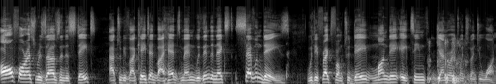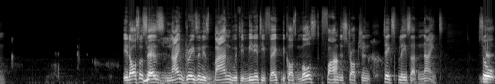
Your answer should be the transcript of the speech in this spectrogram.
all forest reserves in the state are to be vacated by headsmen within the next seven days, with effect from today, Monday, 18th January 2021. It also says night grazing is banned with immediate effect because most farm destruction takes place at night. So,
